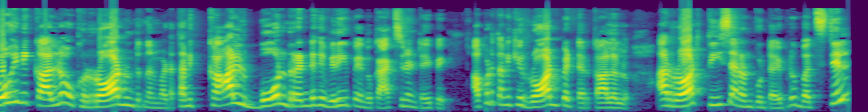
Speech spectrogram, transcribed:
రోహిణి కాల్లో ఒక రాడ్ ఉంటుందన్నమాట. తన కాళ్ళు బోన్ రెండుగా విరిగిపోయింది. ఒక యాక్సిడెంట్ అయిపోయి. అప్పుడు తనకి రాడ్ పెట్టారు కాళ్ళలో. ఆ రాడ్ తీశారు అనుకుంటా ఇప్పుడు but still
